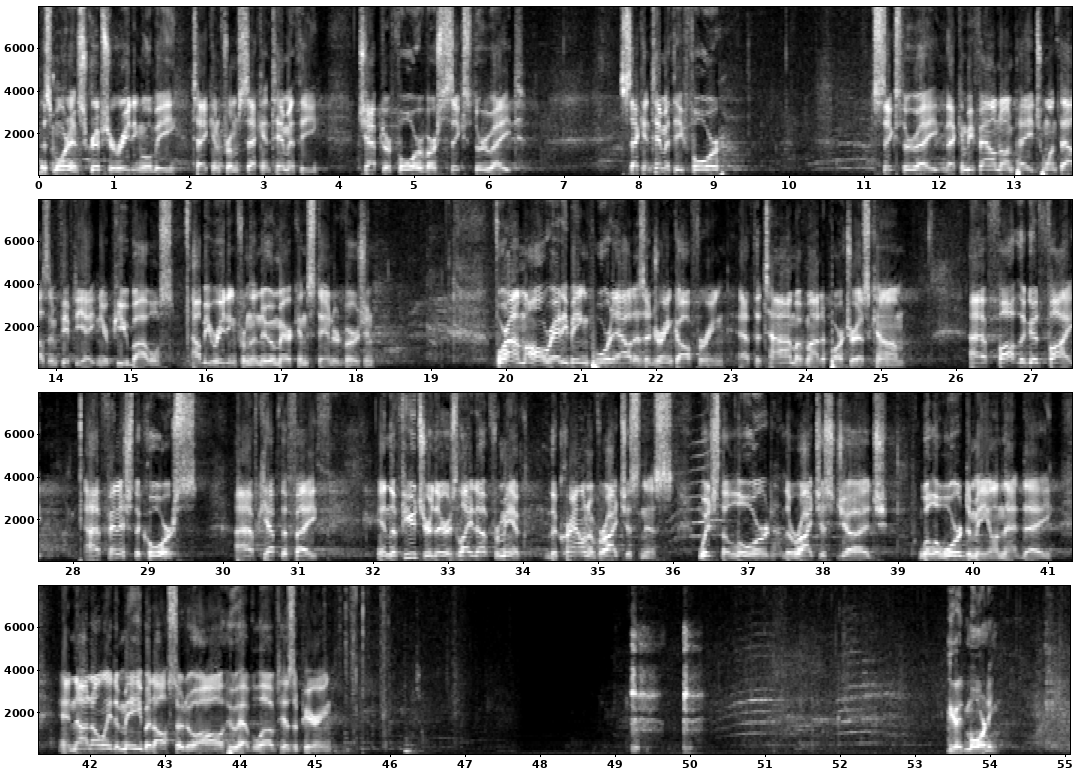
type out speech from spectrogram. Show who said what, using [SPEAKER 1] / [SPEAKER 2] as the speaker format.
[SPEAKER 1] This morning's scripture reading will be taken from 2 Timothy chapter 4 verse 6 through 8. 2 Timothy 4 6 through 8. That can be found on page 1058 in your Pew Bibles. I'll be reading from the New American Standard Version. For I am already being poured out as a drink offering at the time of my departure has come. I have fought the good fight. I have finished the course. I have kept the faith. In the future, there is laid up for me a, the crown of righteousness, which the Lord, the righteous judge, will award to me on that day, and not only to me, but also to all who have loved his appearing.
[SPEAKER 2] Good morning.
